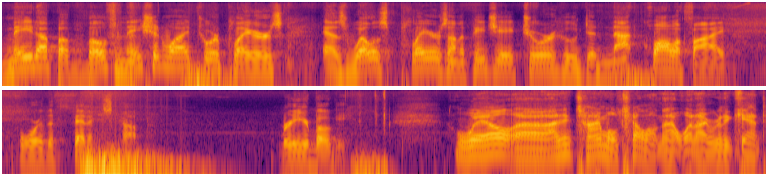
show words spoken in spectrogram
made up of both nationwide tour players as well as players on the PGA Tour who did not qualify for the FedEx Cup. Birdie or bogey? Well, uh, I think time will tell on that one. I really can't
